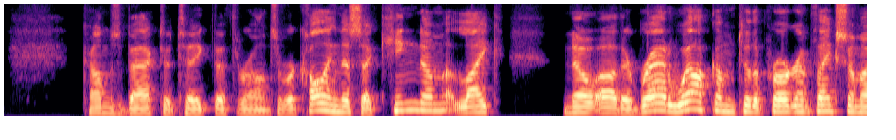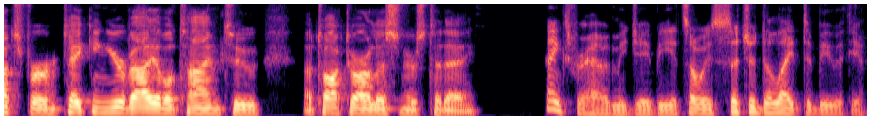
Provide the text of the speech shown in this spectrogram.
comes back to take the throne. So we're calling this a kingdom like no other. Brad, welcome to the program. Thanks so much for taking your valuable time to uh, talk to our listeners today. Thanks for having me, JB. It's always such a delight to be with you.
